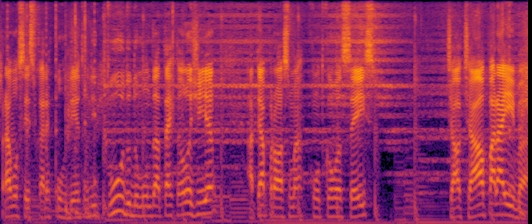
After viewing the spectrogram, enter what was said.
para vocês ficarem por dentro de tudo do mundo da tecnologia. Até a próxima. Conto com vocês. Tchau, tchau, Paraíba.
